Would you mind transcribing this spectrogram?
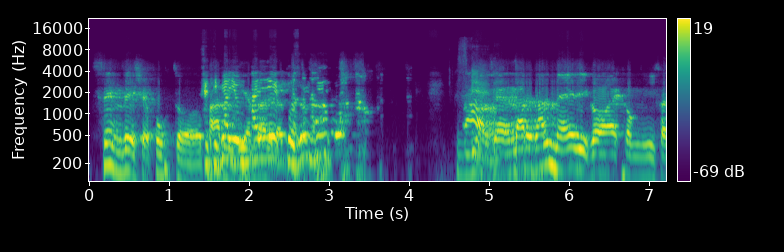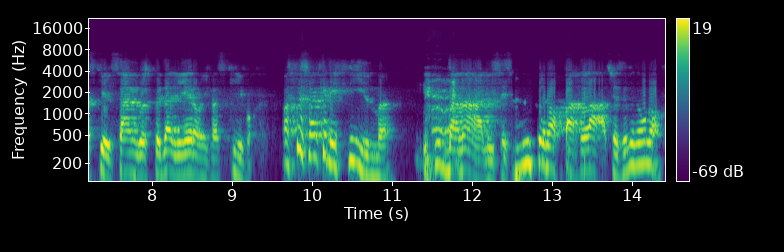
Se invece appunto... Se ti fai un taglietto sul No, cioè andare dal medico, ecco, mi fa schifo, il sangue ospedaliero mi fa schifo. Ma spesso anche nei film più banali, se si iniziano a parlare, cioè se vedo uno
